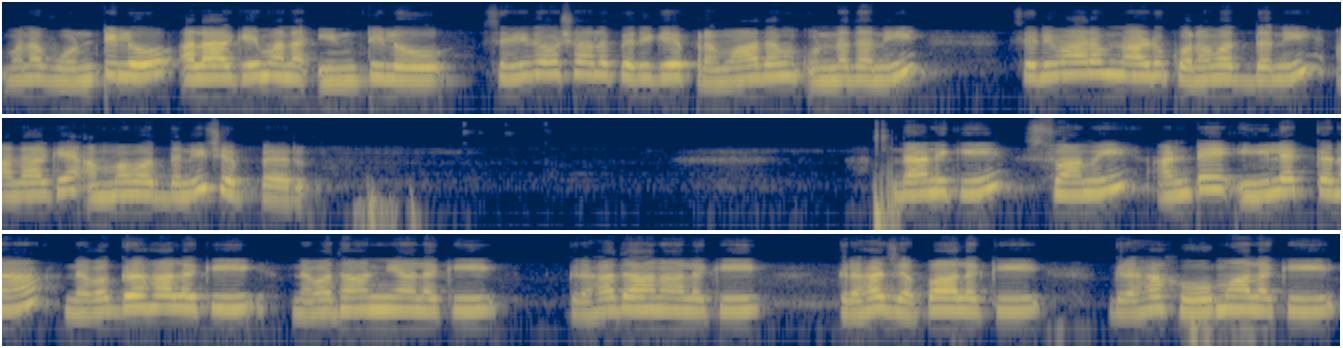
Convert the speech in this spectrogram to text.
మన ఒంటిలో అలాగే మన ఇంటిలో శని దోషాలు పెరిగే ప్రమాదం ఉన్నదని శనివారం నాడు కొనవద్దని అలాగే అమ్మవద్దని చెప్పారు. దానికి స్వామి అంటే ఈ లెక్కన నవగ్రహాలకి నవధాన్యాలకి గ్రహదానాలకి గ్రహ జపాలకి గ్రహ హోమాలకి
